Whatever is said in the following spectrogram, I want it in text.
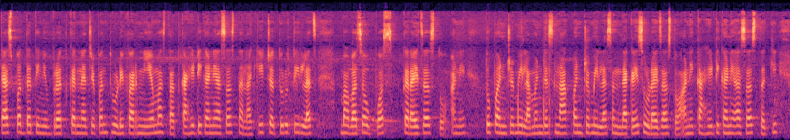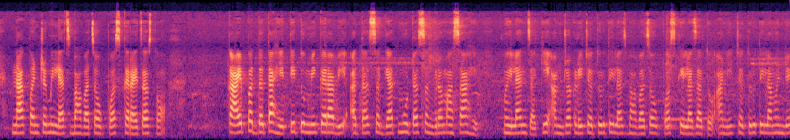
त्याच पद्धतीने व्रत करण्याचे पण थोडेफार नियम असतात. काही ठिकाणी असं असतं ना की चतुर्थीलाच भावाचा उपवास करायचा असतो आणि तो पंचमीला म्हणजेच नागपंचमीला संध्याकाळी सोडायचा असतो. आणि काही ठिकाणी असं असतं की नागपंचमीलाच भावाचा उपवास करायचा असतो. काय पद्धत आहे ती तुम्ही करावी. आता सगळ्यात मोठा संग्रम असा आहे महिलांचा की आमच्याकडे चतुर्थीलाच भावाचा उपवास केला जातो. आणि चतुर्थीला म्हणजे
